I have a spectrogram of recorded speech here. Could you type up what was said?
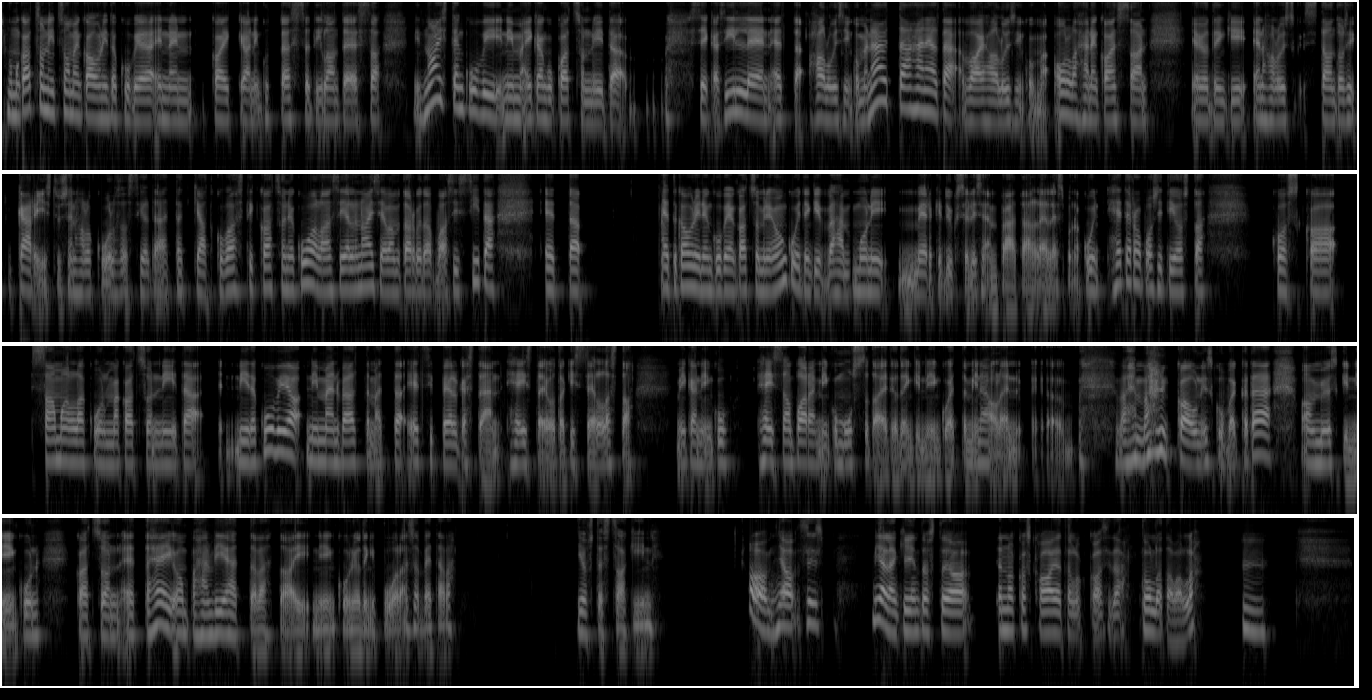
kun mä katson niitä somen kauniita kuvia ennen kaikkea niin kuin tässä tilanteessa niitä naisten kuvia, niin mä ikään kuin katson niitä sekä silleen, että haluaisinko mä näyttää häneltä vai haluaisinko mä olla hänen kanssaan. Ja jotenkin en haluaisi, sitä on tosi kärjistys, en halua kuulostaa siltä, että jatkuvasti katson ja kuollaan siellä naisia, vaan mä tarkoitan vaan siis sitä, että että kauniiden kuvien katsominen on kuitenkin vähän monimerkityksellisempää tälle lesbona kuin heteropositiosta, koska samalla kun mä katson niitä, niitä kuvia, niin mä en välttämättä etsi pelkästään heistä jotakin sellaista, mikä niin kuin heissä on paremmin kuin mussa tai että jotenkin niin kuin, että minä olen äh, vähemmän kaunis kuin vaikka tämä, vaan myöskin niin kuin katson, että hei, onpa hän viehättävä tai niin kuin jotenkin puolensa vetävä, jos tästä saa kiinni. Joo, ja siis mielenkiintoista ja en ole koskaan ajatellutkaan sitä tuolla tavalla. Mm.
